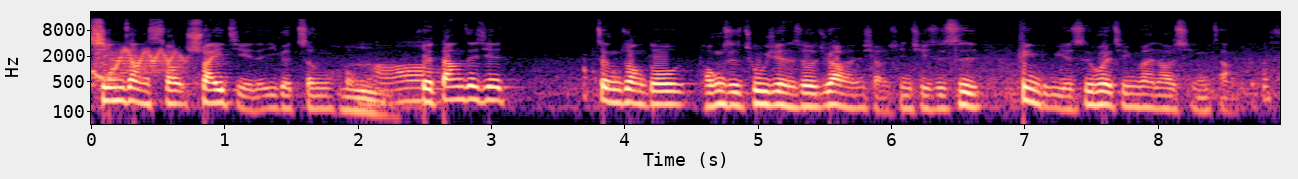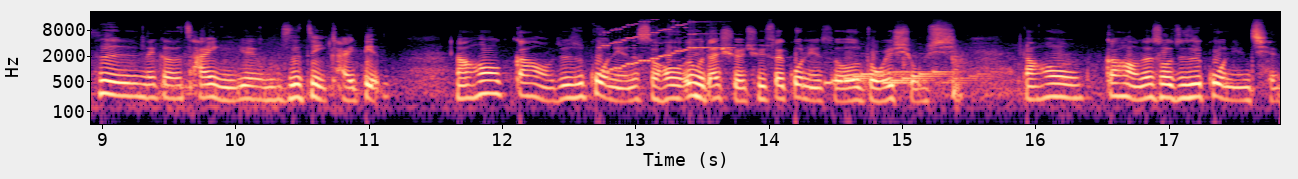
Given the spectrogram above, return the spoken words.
心脏衰衰竭的一个征候。哦。所以当这些症状都同时出现的时候，就要很小心。其实是病毒也是会侵犯到心脏的。是那个餐饮业，我们是自己开店，然后刚好就是过年的时候，因为我在学区，所以过年的时候都会休息。然后刚好那时候就是过年前，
